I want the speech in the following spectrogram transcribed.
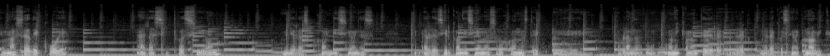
que más se adecue a la situación y a las condiciones. Al decir condiciones, ojo, no estoy eh, hablando únicamente de la cuestión económica,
